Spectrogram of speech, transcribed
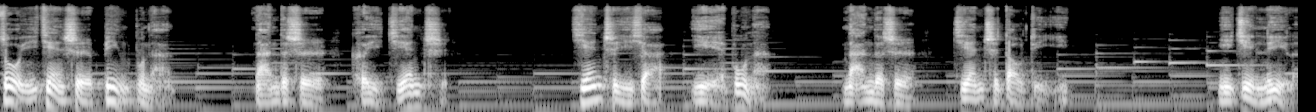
做一件事并不难，难的是可以坚持；坚持一下也不难，难的是坚持到底。你尽力了，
